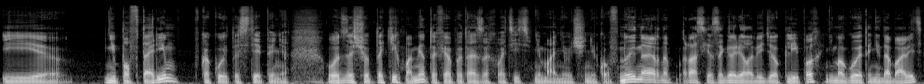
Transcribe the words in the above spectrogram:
и неповторим в какой-то степени. Вот за счет таких моментов я пытаюсь захватить внимание учеников. Ну и, наверное, раз я заговорил о видеоклипах, не могу это не добавить.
